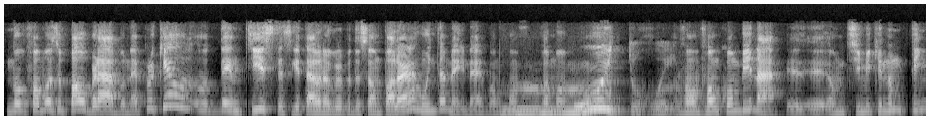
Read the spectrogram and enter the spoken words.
no, famoso pau brabo, né? Porque o, o dentistas que estava no grupo do São Paulo era ruim também, né? Vamos, vamos muito ruim. Vamos, vamos, combinar. É, é, é um time que não tem,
